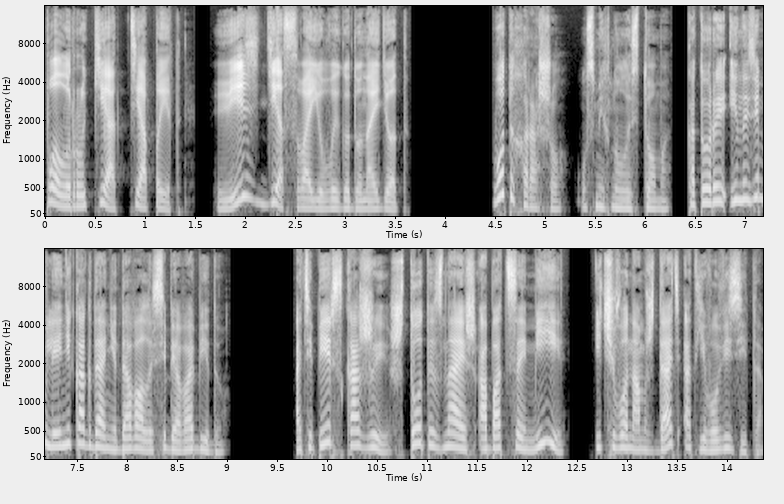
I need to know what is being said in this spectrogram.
пол руки оттяпает, везде свою выгоду найдет». «Вот и хорошо», — усмехнулась Тома, которая и на земле никогда не давала себя в обиду. «А теперь скажи, что ты знаешь об отце Мии и чего нам ждать от его визита?»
